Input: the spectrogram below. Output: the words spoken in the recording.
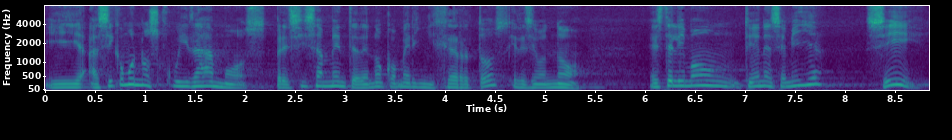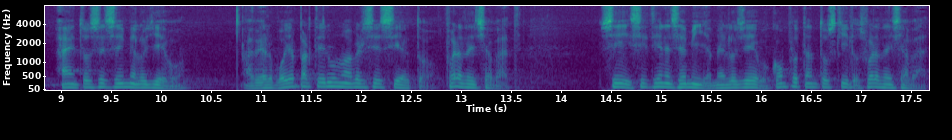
y así como nos cuidamos precisamente de no comer injertos y decimos, no, ¿este limón tiene semilla? Sí, ah, entonces sí me lo llevo. A ver, voy a partir uno a ver si es cierto, fuera del Shabbat. Sí, sí tiene semilla, me lo llevo, compro tantos kilos fuera de Shabbat.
